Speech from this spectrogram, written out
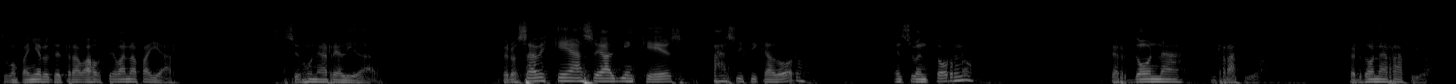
tus compañeros de trabajo te van a fallar. Eso es una realidad. Pero ¿sabes qué hace alguien que es pacificador en su entorno? Perdona rápido. Perdona rápido.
